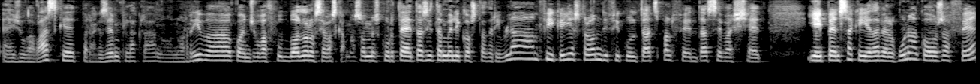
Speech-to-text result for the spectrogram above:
Eh, jugar a bàsquet, per exemple, clar, no, no arriba. Quan juga a futbol, doncs, les seves cames són més curtetes i també li costa driblar. En fi, que ell es troba amb dificultats pel fet de ser baixet. I ell pensa que hi ha d'haver alguna cosa a fer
